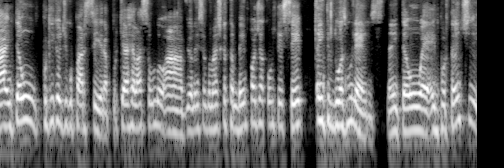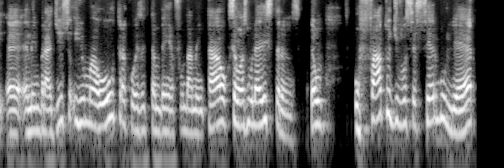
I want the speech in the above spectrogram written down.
Tá? Então, por que, que eu digo parceira? Porque a relação, do, a violência doméstica também pode acontecer entre duas mulheres. Né? Então, é importante é, é lembrar disso. E uma outra coisa que também é fundamental são as mulheres trans. Então, O fato de você ser mulher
